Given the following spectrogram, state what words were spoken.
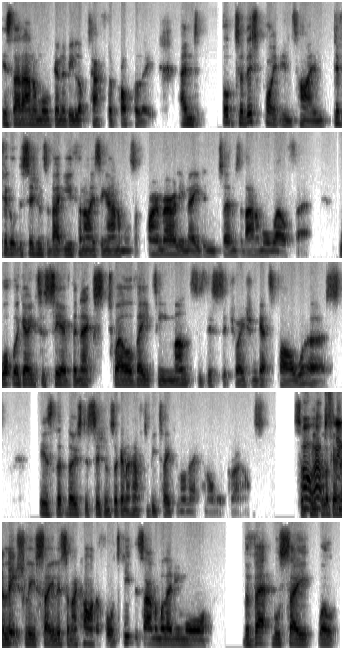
is that animal going to be looked after properly? And up to this point in time, difficult decisions about euthanizing animals are primarily made in terms of animal welfare. What we're going to see over the next 12, 18 months as this situation gets far worse is that those decisions are going to have to be taken on economic grounds. So oh, people absolutely. are going to literally say, listen, I can't afford to keep this animal anymore. The vet will say, well,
